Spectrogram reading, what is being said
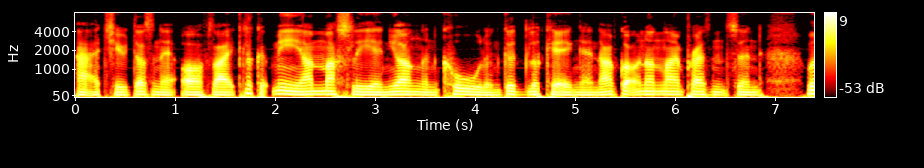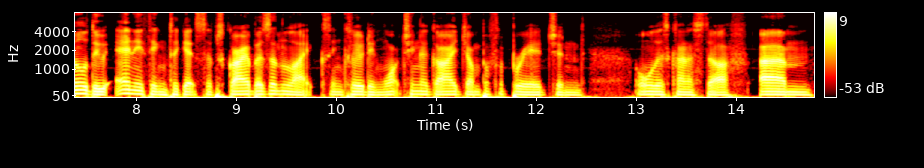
attitude, doesn't it? Of like, look at me, I'm muscly and young and cool and good looking, and I've got an online presence, and we'll do anything to get subscribers and likes, including watching a guy jump off a bridge and all this kind of stuff. Um,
